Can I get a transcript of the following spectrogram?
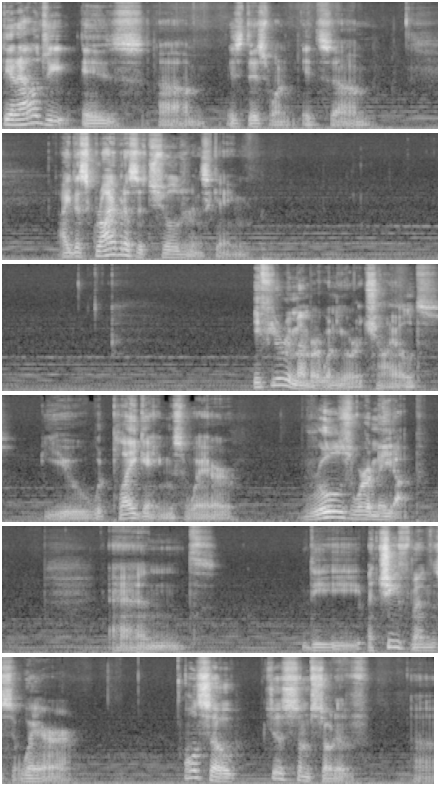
The analogy is um, is this one. It's um, I describe it as a children's game. If you remember when you were a child, you would play games where rules were made up and the achievements were also just some sort of uh,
